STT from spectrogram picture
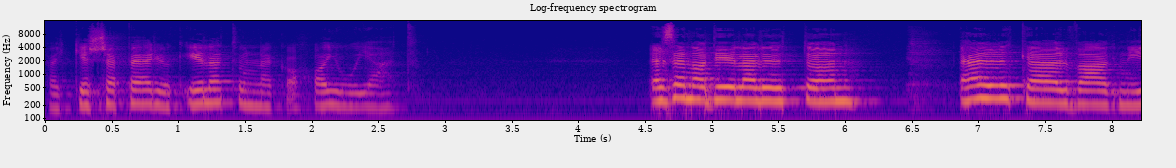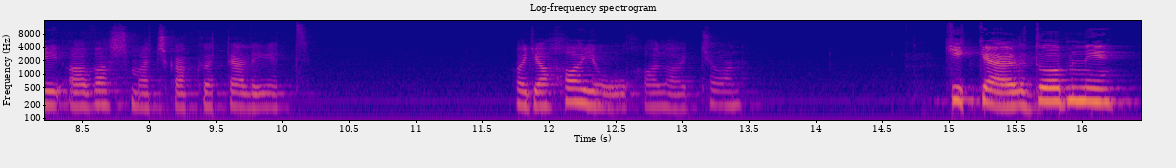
hogy kiseperjük életünknek a hajóját. Ezen a délelőttön el kell vágni a vasmacska kötelét, hogy a hajó haladjon. Ki kell dobni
